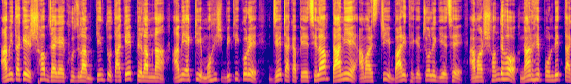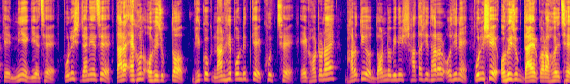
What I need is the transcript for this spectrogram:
আমি তাকে সব জায়গায় খুঁজলাম, কিন্তু তাকে পেলাম না। আমি একটি মহিষ বিক্রি করে যে টাকা পেয়েছিলাম, তা নিয়ে আমার স্ত্রী বাড়ি থেকে চলে গিয়েছে। আমার সন্দেহ, নানহে পণ্ডিত তাকে নিয়ে গিয়েছে। পুলিশ জানিয়েছে, তারা এখন অভিযুক্ত। ভিক্ষুক নানহে পণ্ডিতকে খুঁজছে। এ ঘটনায় ভারতীয় দণ্ডবিধির সাতাশি ধারার অধীনে পুলিশে অভিযোগ দায়ের করা হয়েছে।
